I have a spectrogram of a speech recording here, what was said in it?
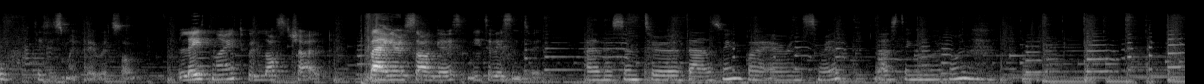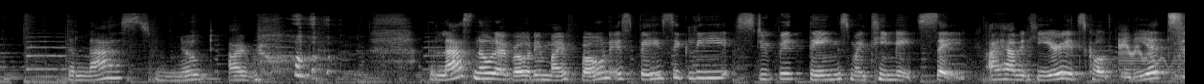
Oof, this is my favorite song. Late Night with Lost Child. Banger song guys, need to listen to it. I listened to Dancing by Aaron Smith, last thing on my phone. The last note I wrote. the last note I wrote in my phone is basically stupid things my teammates say. I have it here. It's called idiots.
